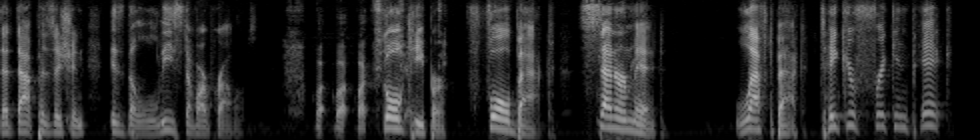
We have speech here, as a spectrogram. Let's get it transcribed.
that that position is the least of our problems. but but but. Goalkeeper, fullback, center mid, left back. Take your freaking pick.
